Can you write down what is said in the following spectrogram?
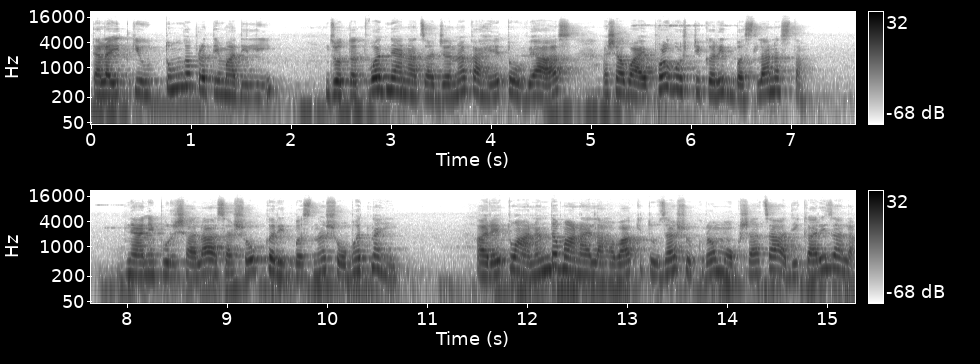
त्याला इतकी उत्तुंग प्रतिमा दिली जो तत्त्वज्ञानाचा जनक आहे तो व्यास अशा वायफळ गोष्टी करीत बसला नसता. ज्ञानी पुरुषाला असा शोक करीत बसणं शोभत नाही. अरे तू आनंद मानायला हवा की तुझा शुक्र मोक्षाचा अधिकारी झाला.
